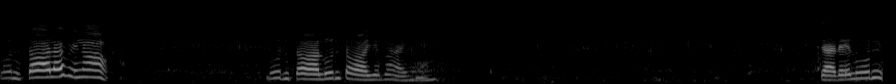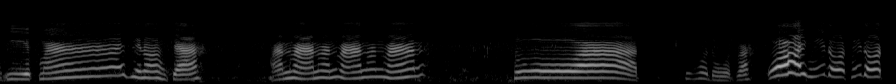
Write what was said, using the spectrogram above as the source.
รุ่นต่อแล้วพี่น้องรุ่นต่อรุ่นต่ออยู่บ่ายแฮงจะได้รุ่นอีกไหมพี่น้องจ้ะมันหมานมันหมานมันหมานสวดคือพ่อโดดวะโอ้ยมีโดดมีโดด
